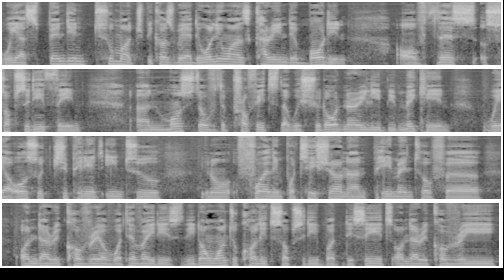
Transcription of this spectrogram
we are spending too much because we are the only ones carrying the burden of this subsidy thing. And most of the profits that we should ordinarily be making, we are also chipping it into, you know, fuel importation and payment of uh, under recovery of whatever it is. They don't want to call it subsidy, but they say it's under recovery,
